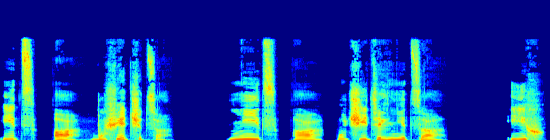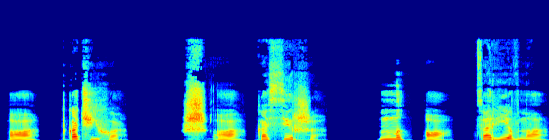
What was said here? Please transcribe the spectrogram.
иц – а, буфетчица, ниц – а, учительница, их – а, ткачиха, ш – а, кассирша. Н-А, царевна.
